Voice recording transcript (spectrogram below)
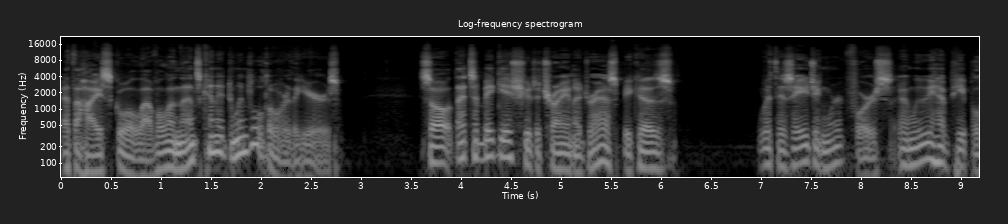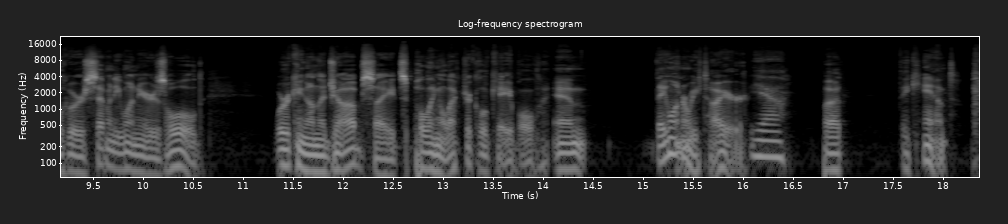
at the high school level, and that's kind of dwindled over the years. So that's a big issue to try and address because with this aging workforce, and we have people who are 71 years old working on the job sites, pulling electrical cable, and they want to retire, Yeah. but they can't.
